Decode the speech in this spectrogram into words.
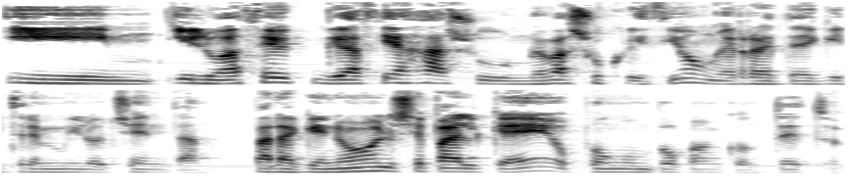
y, lo hace gracias a su nueva suscripción RTX 3080. Para que no sepa el que es, os pongo un poco en contexto.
